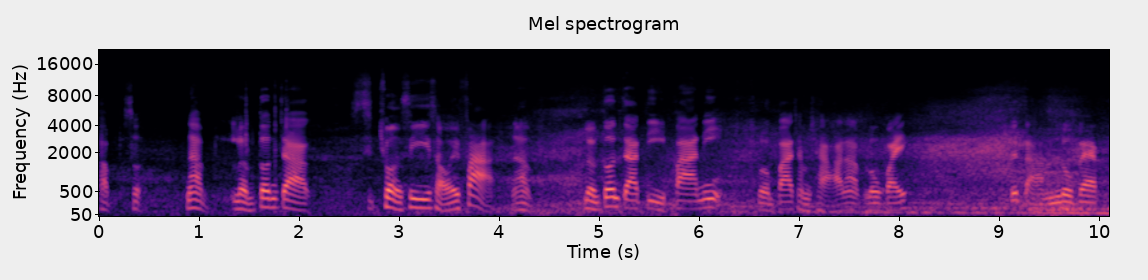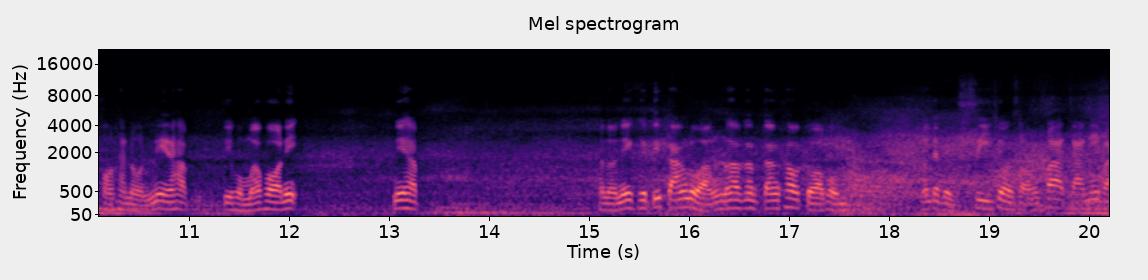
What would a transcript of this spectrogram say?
ครับนะครับเริ่มต้นจากช่วงซีเสาไฟฟ้านะครับเริ่มต้นจากตีปลานี่รวมปลาฉ่ำฉานะครับ ลงไปได้ตามรูปแบบของถนนนี่นะครับตีผมมาพอนี่นี่ครับ ถนนนี้คือติดตั้งหลวงนะครับตั้งเข้าตัวผม มันจะเป็นซีช่วงสาไฟฟ้าจากนี้ไป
